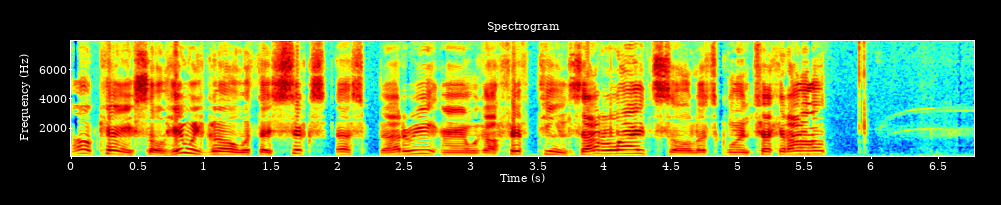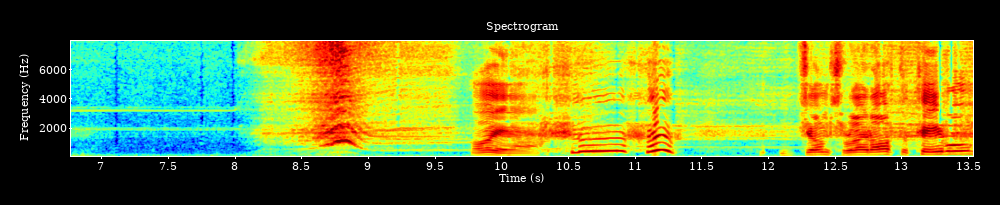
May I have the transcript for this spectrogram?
Okay, so here we go with a 6S battery and we got 15 satellites. So let's go and check it out. Oh yeah. Jumps right off the table.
